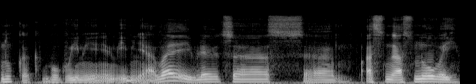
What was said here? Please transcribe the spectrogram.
Ну, как буквы имени, имени Авая являются с, основой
